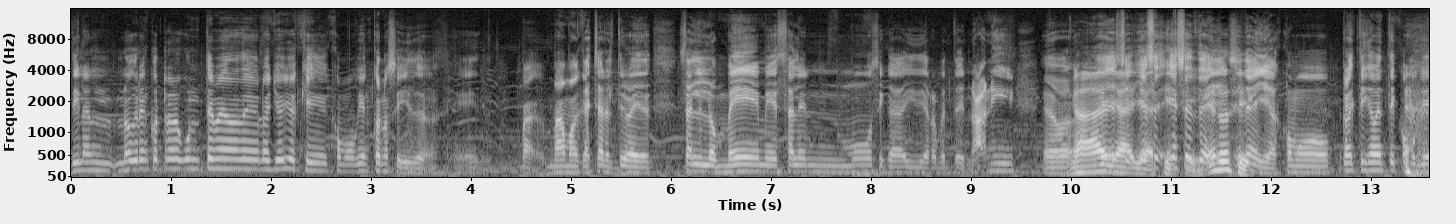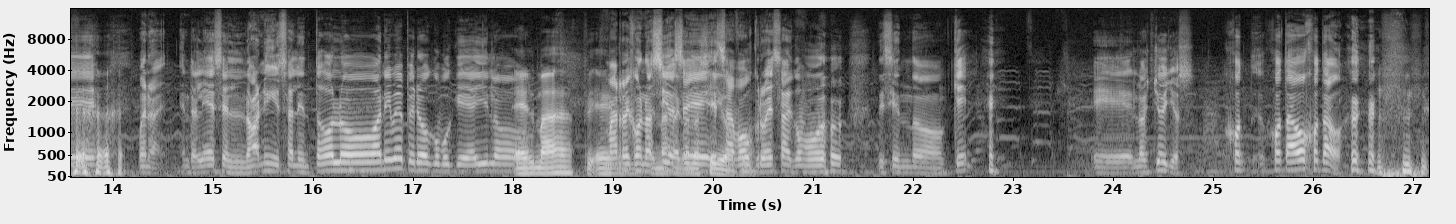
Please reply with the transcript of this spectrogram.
Dylan logra encontrar algún tema de los yoyos que como bien conocido. Eh, va- vamos a cachar el tiro ahí. Salen los memes, salen música y de repente Nani. eh, Ah, ese, ya, ya, ese- sí, ese sí, es de, eso sí. de ellos. Como prácticamente como que. bueno, en realidad es el Nani y salen todos los animes, pero como que ahí lo El más, el- más el reconocido, más ese- esa voz gruesa como diciendo ¿qué? Eh, los yoyos J- JO JO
